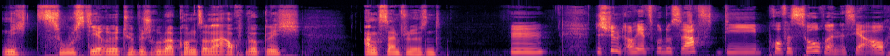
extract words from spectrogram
nicht zu stereotypisch rüberkommt, sondern auch wirklich angsteinflößend. Mhm. Das stimmt, auch jetzt, wo du sagst, die Professorin ist ja auch,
